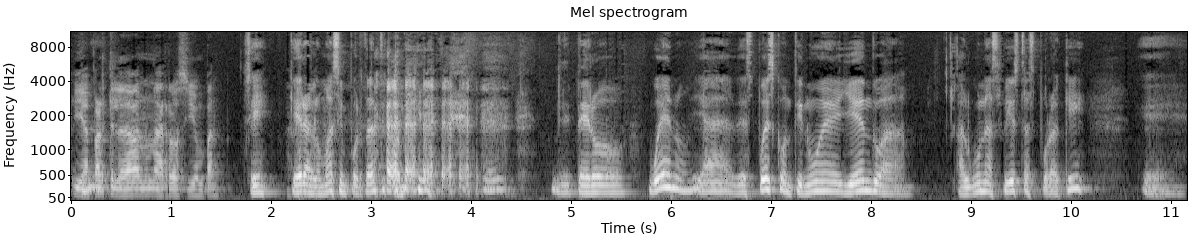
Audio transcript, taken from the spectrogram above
Y aparte le daban un arroz y un pan. Sí, que era lo más importante para mí. Pero bueno, ya después continué yendo a algunas fiestas por aquí. Eh,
